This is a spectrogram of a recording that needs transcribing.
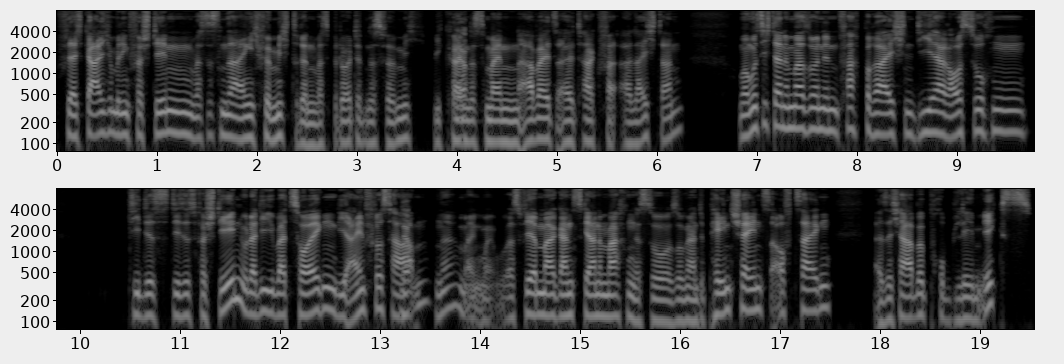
vielleicht gar nicht unbedingt verstehen, was ist denn da eigentlich für mich drin? Was bedeutet denn das für mich? Wie kann ja. das meinen Arbeitsalltag erleichtern? Und man muss sich dann immer so in den Fachbereichen die heraussuchen, die das, die das verstehen oder die überzeugen, die Einfluss haben. Ja. Ne? Was wir immer ganz gerne machen, ist so sogenannte Pain Chains aufzeigen. Also ich habe Problem X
